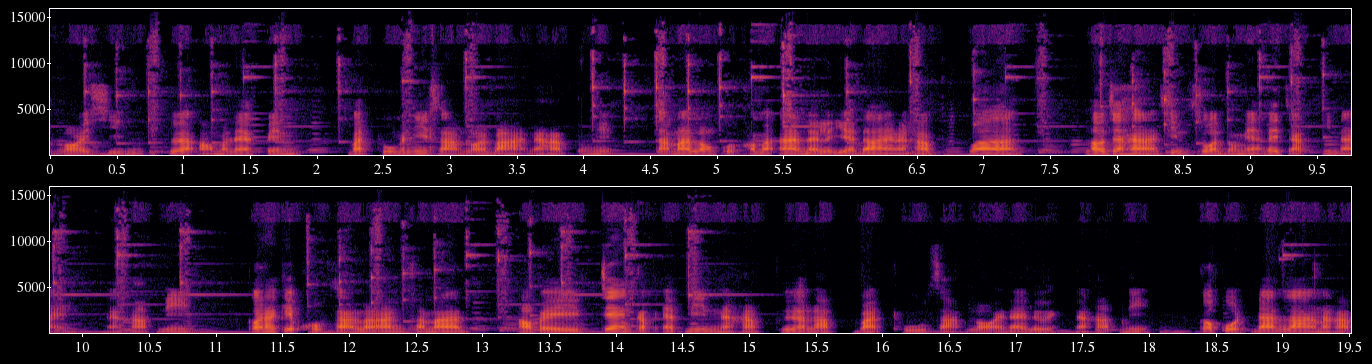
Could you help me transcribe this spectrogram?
300 ชิ้น เพื่อเอามาแลกเป็น บัตรทูมันนี่300 บาทนะครับ ตรงนี้สามารถลองกดเข้ามาอ่านรายละเอียดได้นะครับ ว่าเราจะหาชิ้นส่วนตรงนี้ได้จากที่ไหนนะครับ นี่ก็ถ้าเก็บครบ300อันสามารถเอาไปแจ้งกับแอดมินนะครับ เพื่อรับบัตรทู300 ได้เลยนะครับ นี่ก็กดด้านล่างนะครับ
